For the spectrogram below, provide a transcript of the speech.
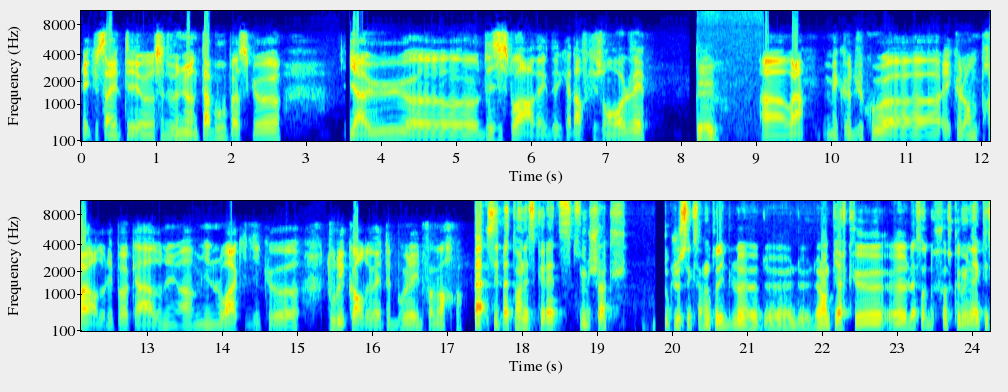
Et que ça a été, euh, c'est devenu un tabou parce que il y a eu euh, des histoires avec des cadavres qui sont relevés. Euh, voilà. Mais que du coup, euh, et que l'empereur de l'époque a donné, a mis une loi qui dit que euh, tous les corps devaient être brûlés une fois morts. Quoi. Bah, c'est pas tant les squelettes qui me choquent, que je sais que ça remonte au début de, de- de- de l'Empire, que euh, la sorte de fosse commune avec les,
